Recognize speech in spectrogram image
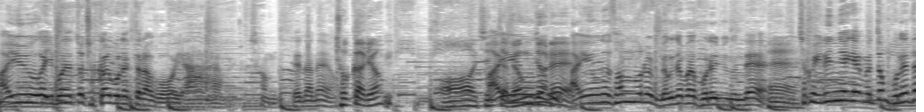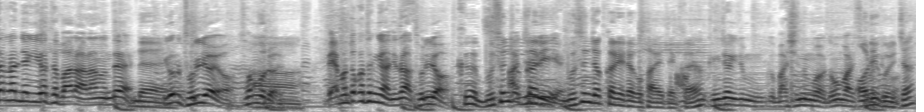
아이유가 이번에 또 젓갈 보냈더라고. 야, 참 대단해요. 젓갈이요? 어 진짜 아이유는, 명절에 아이유는 선물을 명절마다 보내주는데 네. 자꾸 이런 얘기하면 또 보내달라는 얘기 같아 말안 하는데 네. 이걸 돌려요 선물을 아. 매번 똑같은 게 아니라 돌려. 그 무슨 안 젓갈이. 무슨 젓갈이라고 봐야 아, 될까요? 굉장히 좀 그 맛있는 거 너무 맛있어. 어리굴젓?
